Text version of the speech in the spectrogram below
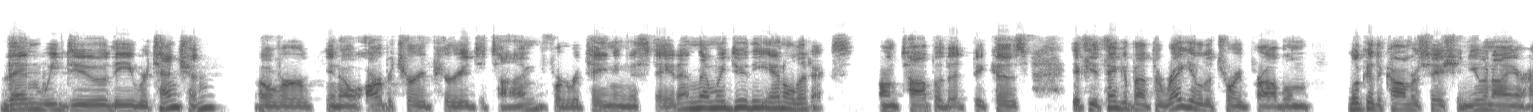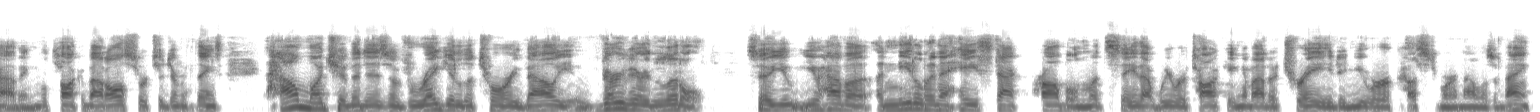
Then we do the retention over you know arbitrary periods of time for retaining this data. And then we do the analytics on top of it because if you think about the regulatory problem look at the conversation you and I are having. We'll talk about all sorts of different things. How much of it is of regulatory value? Very very little so you, you have a, a needle in a haystack problem. Let's say that we were talking about a trade and you were a customer and I was a bank.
